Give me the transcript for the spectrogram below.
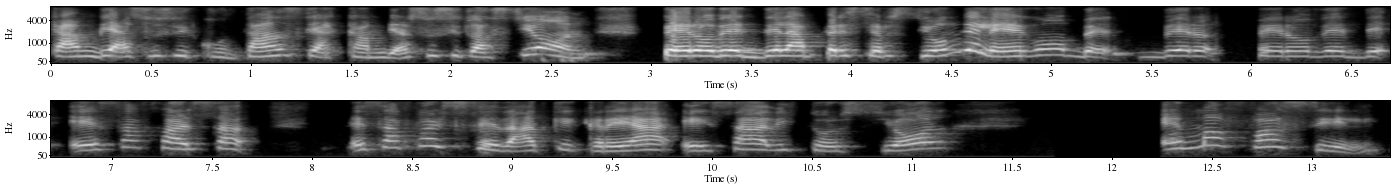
cambiar sus circunstancias, cambiar su situación, pero desde la percepción del ego, pero, pero desde esa falsa, esa falsedad que crea esa distorsión, es más fácil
